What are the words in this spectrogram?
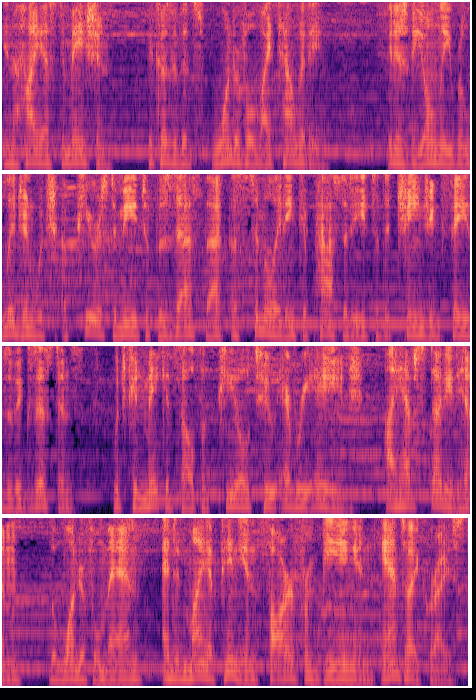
in high estimation because of its wonderful vitality. It is the only religion which appears to me to possess that assimilating capacity to the changing phase of existence which can make itself appeal to every age. I have studied him, the wonderful man, and in my opinion, far from being an antichrist,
